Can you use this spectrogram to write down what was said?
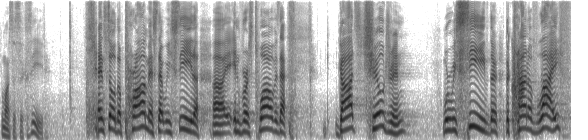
He wants us to succeed. And so, the promise that we see uh, in verse 12 is that God's children will receive the, the crown of life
